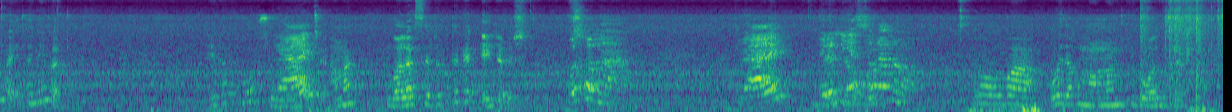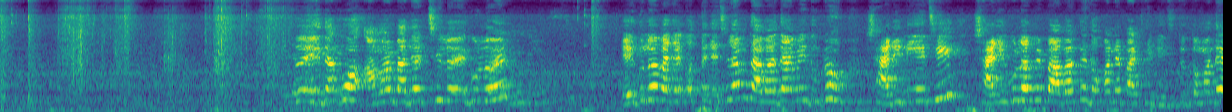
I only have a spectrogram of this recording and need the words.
এটা এটা নেবা এটা খুব সুন্দর রাই? আমার গলার সেটের থেকে এইটা বেশি। বসো না। রাই এটা নিয়ে এসছো কেন ও বা ওই দেখো মামা কি বলছে। তো এই দেখো আমার বাজার ছিল এগুলোই। এগুলো বাজার করতে গেছিলাম তার বাদে আমি দুটো শাড়ি নিয়েছি। শাড়িগুলো আমি বাবাকে দোকানে পাঠিয়ে দিয়েছি। তো তোমাদের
